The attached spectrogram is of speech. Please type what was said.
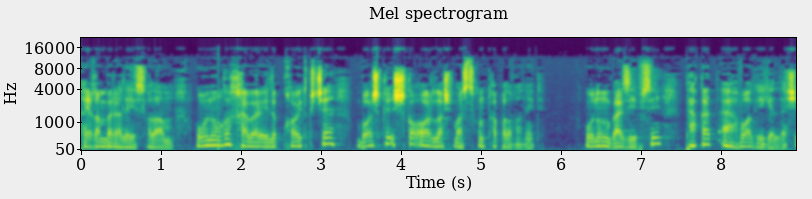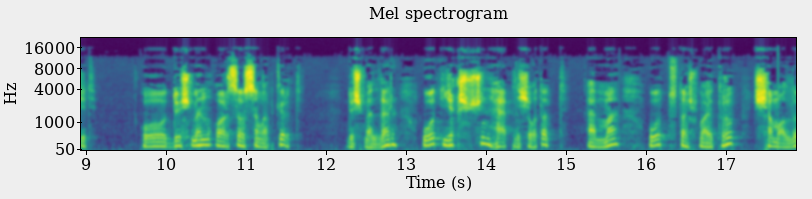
Payg'ambar alayhissalom uningga xabar ilib qaytguncha boshqa ishga oralashmaslikni topilgan edi. Uning vazifasi faqat ahvol egallash edi. U dushman orasiga singib kirdi. Dushmanlar o't yiqish uchun haplishyotadi ammo o't tutashmay turib shamolda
